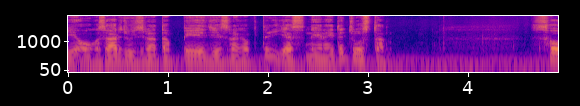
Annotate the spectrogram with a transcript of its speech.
ఏ ఒకసారి చూసినా తప్పే ఏ చేసినా కాకపోతే ఎస్ నేనైతే చూస్తాను. సో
